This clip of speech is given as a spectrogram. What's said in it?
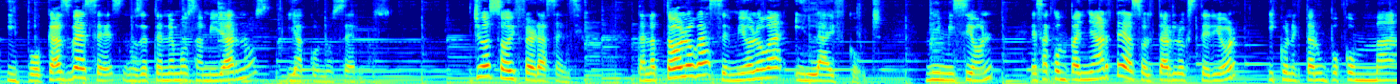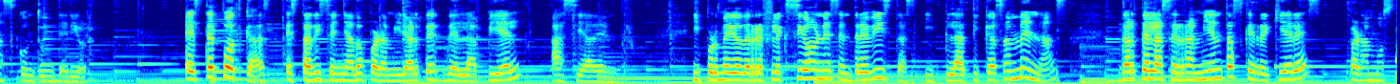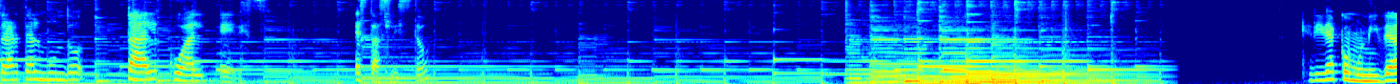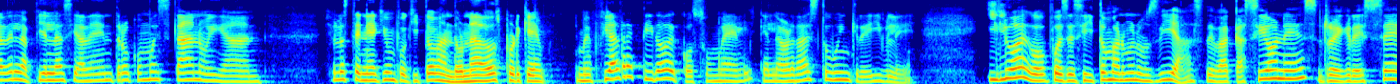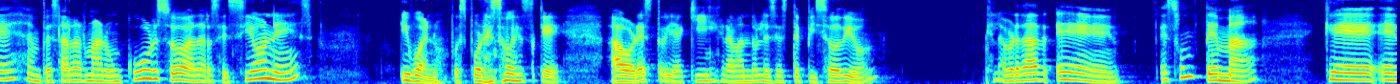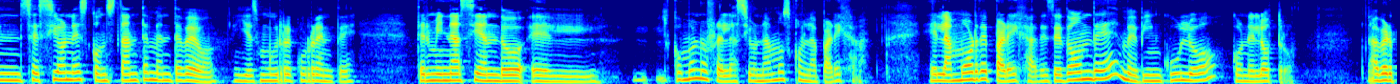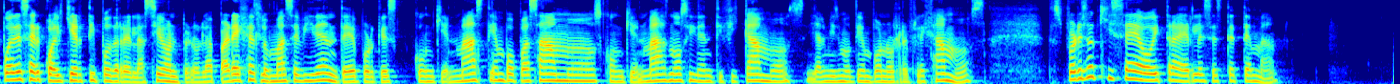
Y pocas veces nos detenemos a mirarnos y a conocernos. Yo soy Fer Asensio, tanatóloga, semióloga y life coach. Mi misión es acompañarte a soltar lo exterior y conectar un poco más con tu interior. Este podcast está diseñado para mirarte de la piel hacia adentro y por medio de reflexiones, entrevistas y pláticas amenas, darte las herramientas que requieres para mostrarte al mundo tal cual eres. ¿Estás listo? Querida comunidad de la piel hacia adentro, ¿cómo están? Oigan, yo los tenía aquí un poquito abandonados porque me fui al retiro de Cozumel, que la verdad estuvo increíble. Y luego, pues decidí tomarme unos días de vacaciones, regresé a empezar a armar un curso, a dar sesiones. Y bueno, pues por eso es que ahora estoy aquí grabándoles este episodio. Que la verdad eh, es un tema que en sesiones constantemente veo y es muy recurrente. Termina siendo el cómo nos relacionamos con la pareja, el amor de pareja, desde dónde me vinculo con el otro. A ver, puede ser cualquier tipo de relación, pero la pareja es lo más evidente porque es con quien más tiempo pasamos, con quien más nos identificamos y al mismo tiempo nos reflejamos. Entonces, por eso quise hoy traerles este tema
